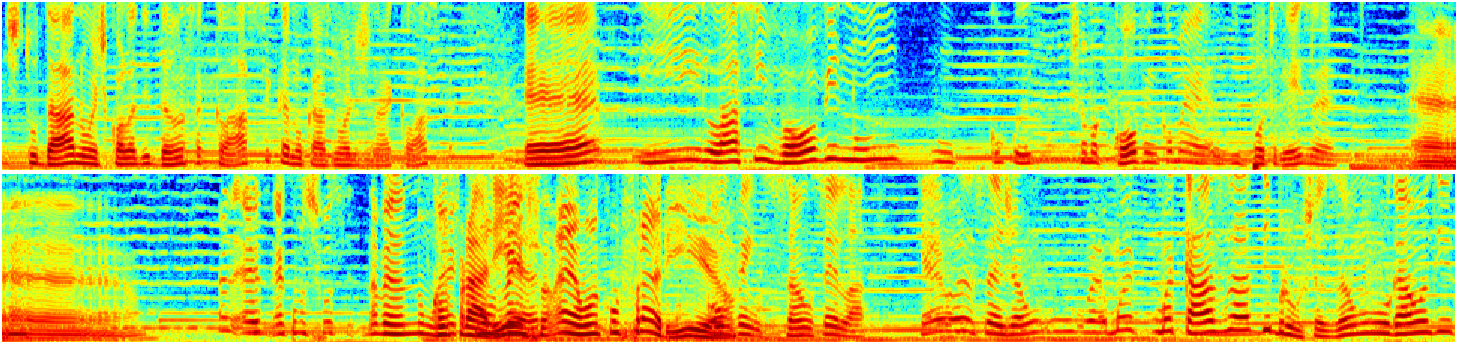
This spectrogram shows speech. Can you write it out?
estudar numa escola de dança clássica, no caso no original é clássica, é, e lá se envolve num. um- chama Coven, como é em português? É, É... É, é como se fosse, na verdade, não Confraria. é convenção, é uma confraria. convenção, sei lá. Que é, ou seja, um- é uma, uma casa de bruxas. É um lugar onde.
